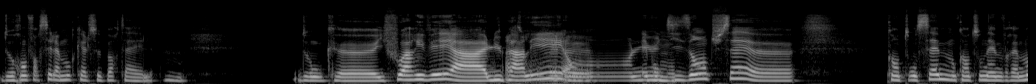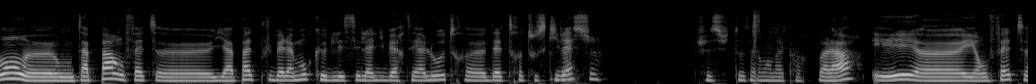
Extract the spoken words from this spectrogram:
de renforcer l'amour qu'elle se porte à elle Mm. donc euh, il faut arriver à lui À parler le- en lui disant tu sais euh, quand on s'aime quand on aime vraiment euh, on tape pas en fait il n'y a pas de plus bel amour que de laisser la liberté à l'autre d'être tout ce qu'il Bien est sûr. Je suis totalement d'accord. voilà. Et, et en fait,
